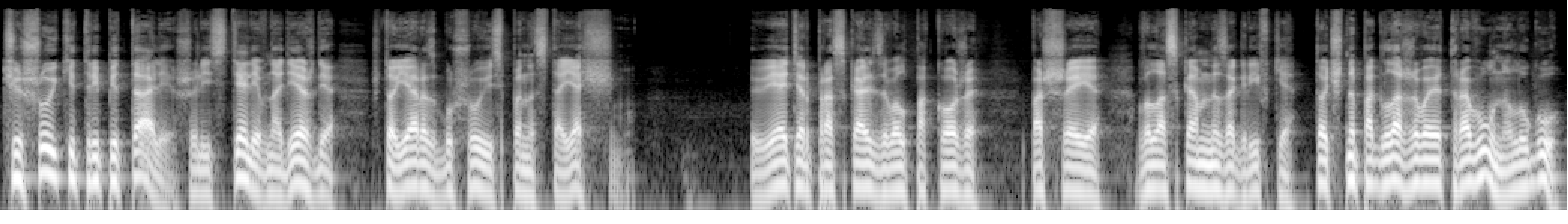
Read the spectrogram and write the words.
Чешуйки трепетали, шелестели в надежде, что я разбушуюсь по-настоящему. Ветер проскальзывал по коже, по шее, волоскам на загривке, точно поглаживая траву на лугу.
